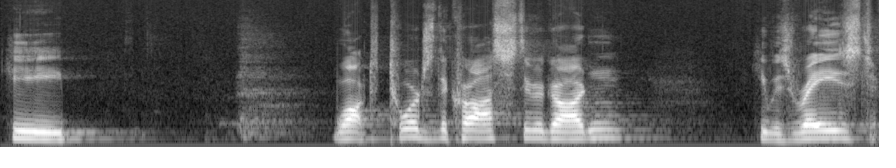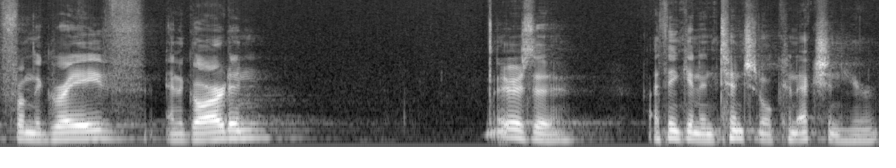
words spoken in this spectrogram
He walked towards the cross through a garden. He was raised from the grave in a garden. There's a, I think, an intentional connection here.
